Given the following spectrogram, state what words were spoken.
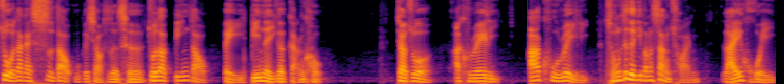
坐大概四到五个小时的车，坐到冰岛北边的一个港口，叫做阿库瑞里。阿库瑞里从这个地方上船，来回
